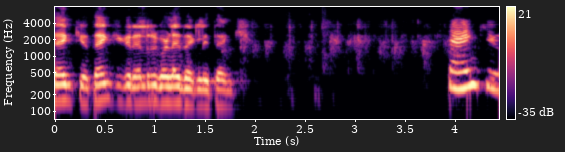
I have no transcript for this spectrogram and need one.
ಥ್ಯಾಂಕ್ ಯು ಥ್ಯಾಂಕ್ ಯು ಗುರು. ಎಲ್ರಿಗೂ ಒಳ್ಳೇದಾಗಲಿ. ಥ್ಯಾಂಕ್ ಯು ಥ್ಯಾಂಕ್ ಯು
